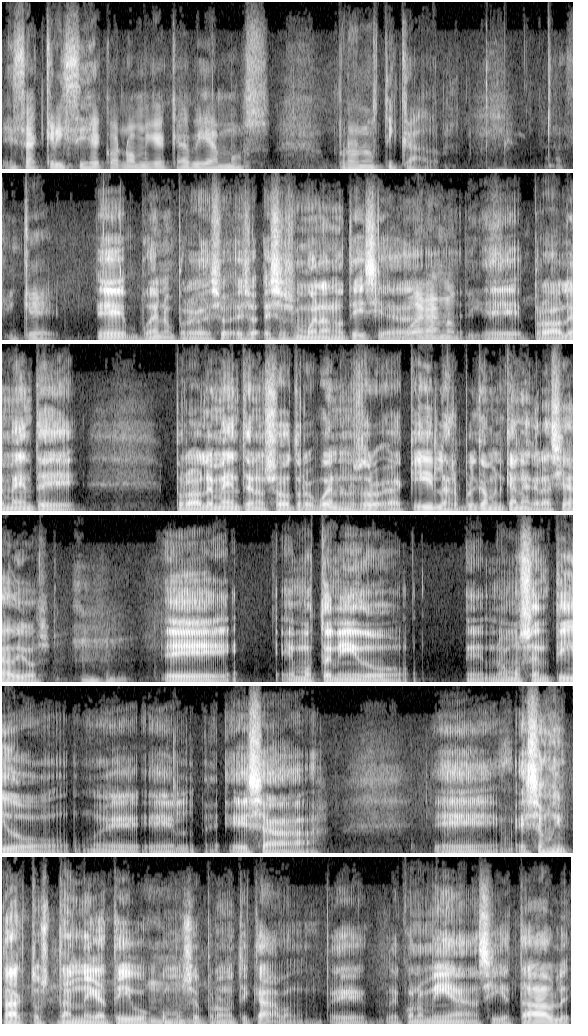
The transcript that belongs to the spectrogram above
esa crisis económica que habíamos pronosticado. Así que eh, bueno, pero eso, eso, eso, son buenas noticias. Buenas noticias. Eh, probablemente, probablemente nosotros, bueno, nosotros aquí en la República Dominicana, gracias a Dios, eh, hemos tenido, eh, no hemos sentido el, esa, esos impactos tan negativos como se pronosticaban. la economía sigue estable,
